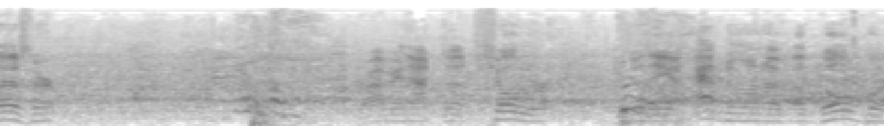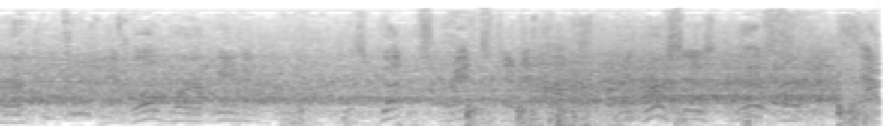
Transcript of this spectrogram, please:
Lesnar. Driving that shoulder to the abdomen of, of Goldberg. And Goldberg getting his gut wrenched and now reverses Lesnar and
